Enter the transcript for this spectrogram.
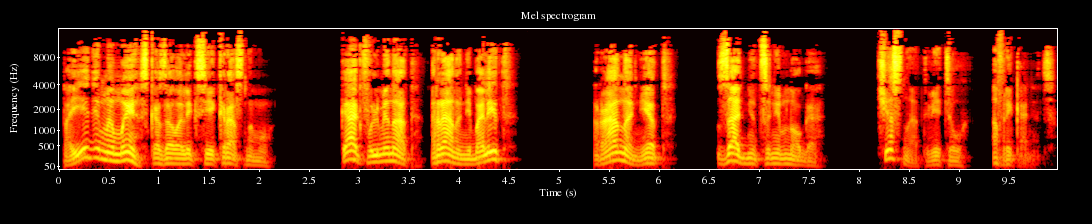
«Поедем и мы», — сказал Алексей Красному. «Как, фульминат, рана не болит?» «Рана нет, задница немного», — честно ответил африканец.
